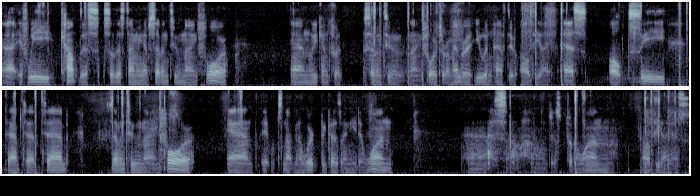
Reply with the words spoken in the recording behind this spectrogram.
uh, if we count this, so this time we have seven two nine four, and we can put 7294 to remember it. You wouldn't have to Alt-E-I-S, Alt-C, tab, tab, tab, 7294, and it's not going to work because I need a 1. Uh, so I'll just put a 1, Alt-E-I-S,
